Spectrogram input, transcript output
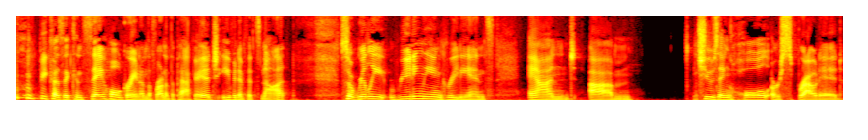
because it can say whole grain on the front of the package, even if it's not. So, really reading the ingredients and um, choosing whole or sprouted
